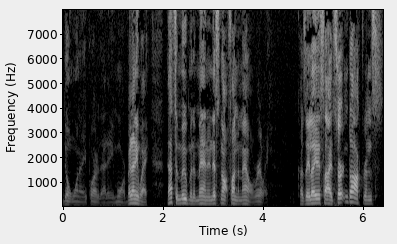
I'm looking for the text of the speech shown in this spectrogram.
don't want any part of that anymore. But anyway, that's a movement of men, and it's not fundamental, really, because they lay aside certain doctrines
